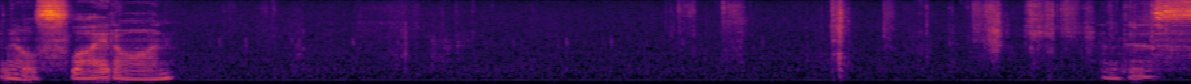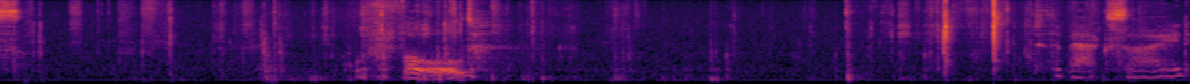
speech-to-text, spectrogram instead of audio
and it'll slide on. And this will fold to the back side.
